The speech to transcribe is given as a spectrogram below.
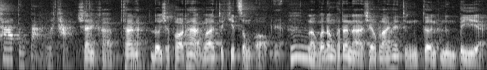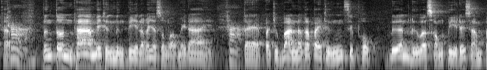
ชาติต่างๆนะคะ ใช่ครับถ้าโดยเฉพาะถ้าหากว่าจะคิดส่งออกเนี่ยเราก็ต้องพัฒนาเชลฟ์ไลฟ์ให้ถึงเกิน 1 ปีอะครับค่ะเบื้องต้นถ้าไม่ถึง 1 ปีเราก็จะส่งออกไม่ได้ ค่ะแต่ปัจจุบันเราก็ไปถึง 16 เดือนหรือว่า 2 ปีด้วยซ้ำไป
